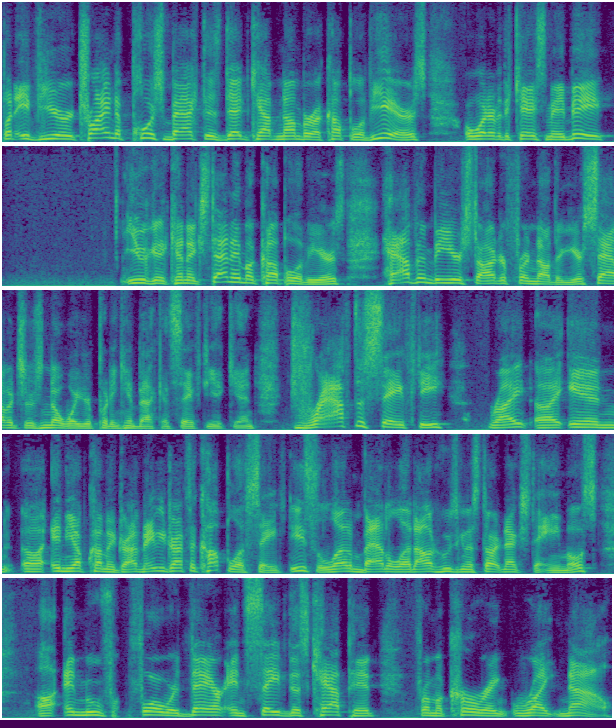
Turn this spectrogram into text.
But if you're trying to push back this dead cap number a couple of years, or whatever the case may be, you can extend him a couple of years, have him be your starter for another year. Savage, there's no way you're putting him back at safety again. Draft a safety, right? Uh, in uh, in the upcoming draft, maybe draft a couple of safeties, let them battle it out. Who's going to start next to Amos, uh, and move forward there and save this cap hit from occurring right now.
